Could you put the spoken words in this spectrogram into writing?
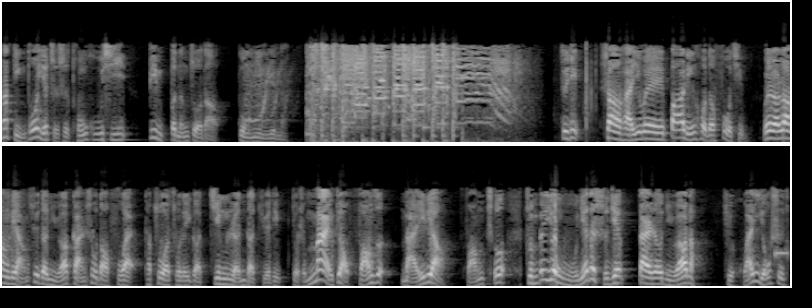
那顶多也只是同呼吸，并不能做到共命运呐。最近，上海一位八零后的父亲。为了让两岁的女儿感受到父爱，他做出了一个惊人的决定，就是卖掉房子，买一辆房车，准备用五年的时间带着女儿呢去环游世界。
